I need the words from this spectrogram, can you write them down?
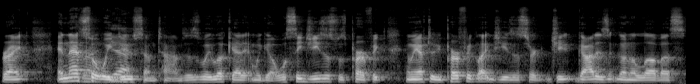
right? And that's what we yeah. do sometimes as we look at it and we go, "Well, see, Jesus was perfect, and we have to be perfect like Jesus, or God isn't going to love us."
